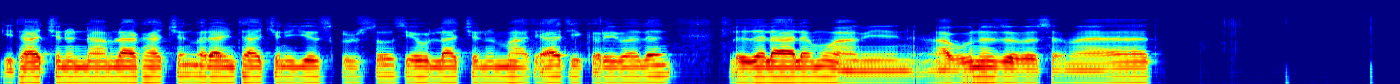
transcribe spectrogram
ጌታችንና አምላካችን መድኃኒታችን ኢየሱስ ክርስቶስ የሁላችንም ኃጢአት ይቅር ይበለን ለዘላለሙ አሜን። አቡነ ዘበሰማያት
